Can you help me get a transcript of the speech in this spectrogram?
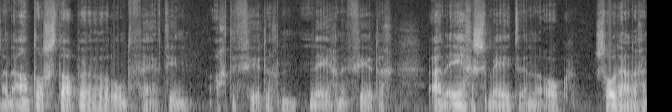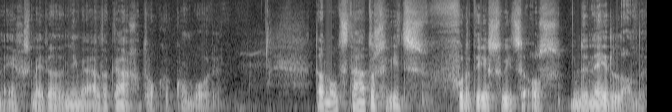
een aantal stappen rond 1548, 49 aaneengesmeed en ook zodanig aaneengesmeed dat het niet meer uit elkaar getrokken kon worden. Dan ontstaat er zoiets, voor het eerst zoiets als de Nederlanden.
